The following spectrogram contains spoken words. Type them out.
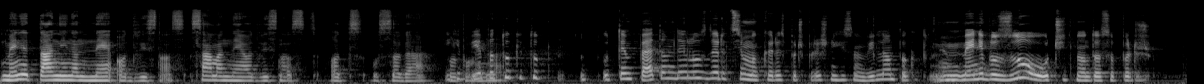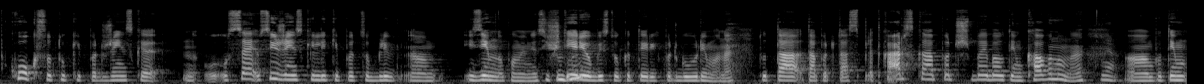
meni je ta njena neodvisnost, sama neodvisnost od vsega. Je, je pa tukaj tudi v tem petem delu, zdaj recimo, ker res pač prejšnjih nisem videla, ampak ja. meni je bilo zelo očitno, da so pač, koliko so tukaj pač ženske, vse, vsi ženski liki pač so bili. Um, izjemno pomembni. Vsi štiri, uh -huh. v bistvu, o katerih pač govorimo. Ne? Tudi ta, ta, pač ta spletkarska pač beba v tem kavnu, ja. um, potem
